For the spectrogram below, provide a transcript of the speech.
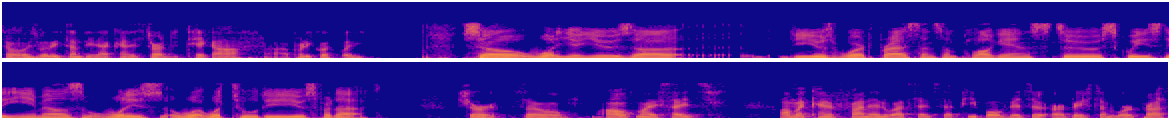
So mm-hmm. it was mm-hmm. really something that kind of started to take off uh, pretty quickly. So, what do you use? Uh, do you use WordPress and some plugins to squeeze the emails? What is what what tool do you use for that? Sure. So, all of my sites, all my kind of front end websites that people visit are based on WordPress,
